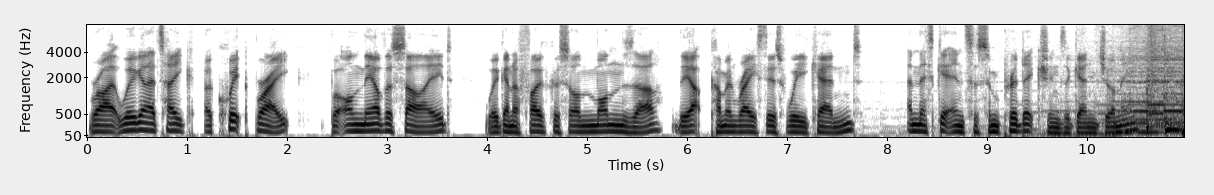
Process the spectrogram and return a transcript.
Right, we're going to take a quick break, but on the other side, we're going to focus on Monza, the upcoming race this weekend, and let's get into some predictions again, Johnny.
